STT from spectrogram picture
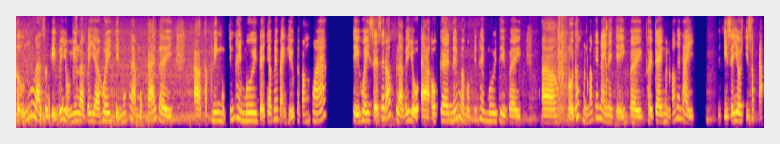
tưởng là sự kiện. Ví dụ như là bây giờ Huy chị muốn làm một cái về à, thập niên 1920 để cho mấy bạn hiểu về văn hóa thì Huy sẽ set up là ví dụ à ok nếu mà 1920 thì về à, nội thất mình có cái này này chị về thời trang mình có cái này thì chị sẽ vô chị sắp đặt.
